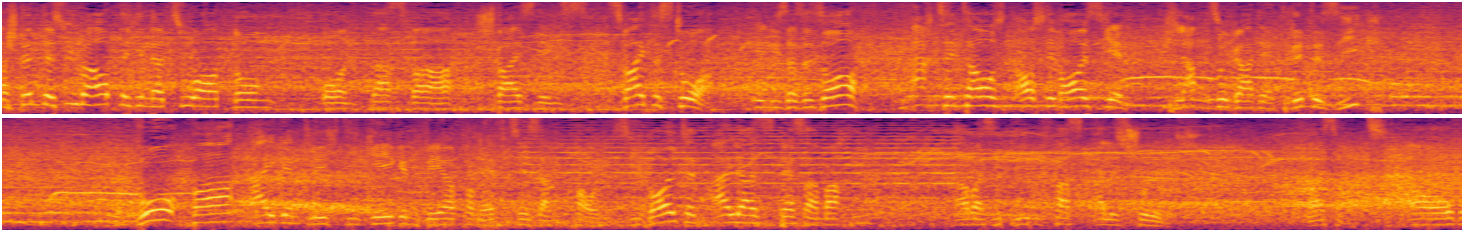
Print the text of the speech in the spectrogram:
Da stimmt es überhaupt nicht in der Zuordnung. Und das war Schweißings zweites Tor in dieser Saison. 18.000 aus dem Häuschen. Klappt sogar der dritte Sieg. Wo war eigentlich die Gegenwehr vom FC St. Pauli? Sie wollten alles besser machen, aber sie blieben fast alles schuldig. Weißert auf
